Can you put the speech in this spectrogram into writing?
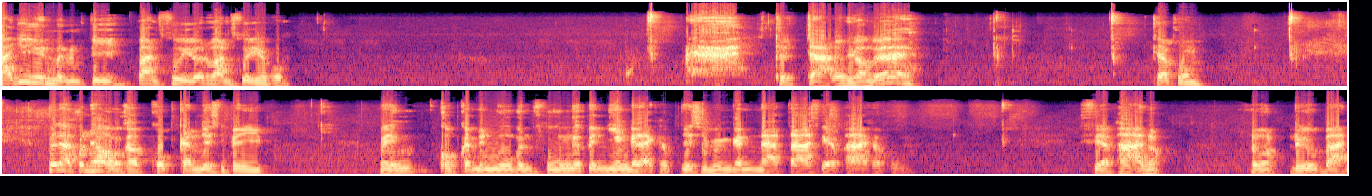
อายุยืนเหมือนปีบ้านซุยวันวันซุยครับผมสุดจ่าเลยพี่น้องเอ้ยครับผม เวลาคนเฮาครับคบกันจะสิไป เหมือนคบกันเป็นมูเป็นฟุ้งหรือเป็นเอียงกันไรครับจะสิเบิ่งกันหน้าตาเสื้อผ้าครับผม เสื้อผ้าเนาะรถหรือบ้าน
